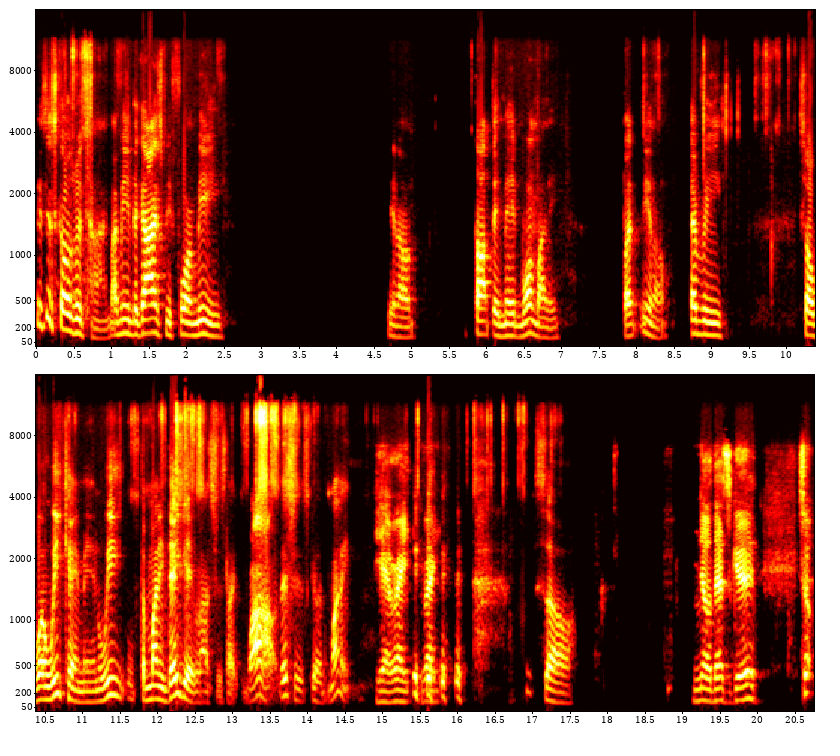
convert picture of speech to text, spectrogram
it just goes with time. I mean, the guys before me, you know, thought they made more money, but you know, every so when we came in, we the money they gave us is like, wow, this is good money. Yeah, right, right. so no, that's good. So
